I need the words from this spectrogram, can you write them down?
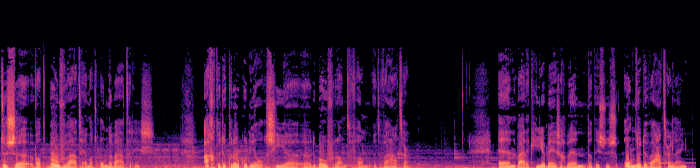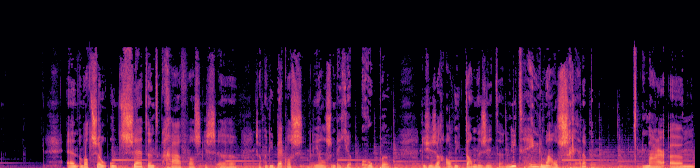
tussen wat boven water en wat onder water is. Achter de krokodil zie je uh, de bovenrand van het water. En waar ik hier bezig ben, dat is dus onder de waterlijn. En wat zo ontzettend gaaf was, is, uh, zeg maar, die bek was deels een beetje open. Dus je zag al die tanden zitten. Niet helemaal scherp, maar um,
